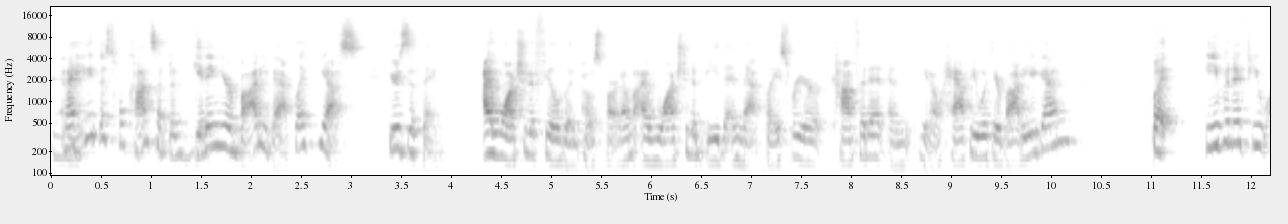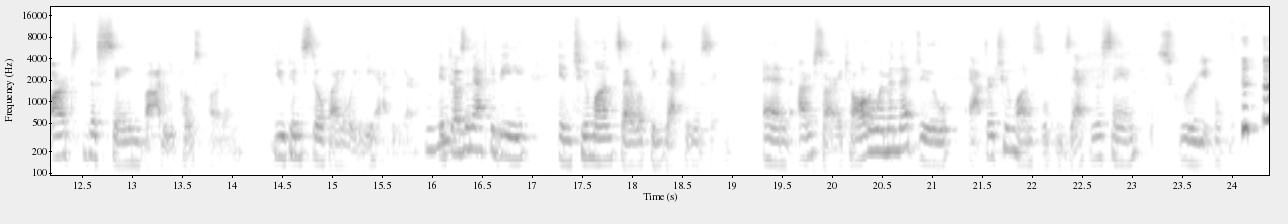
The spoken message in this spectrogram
And I mm-hmm. hate this whole concept of getting your body back. Like, yes, here's the thing. I want you to feel good postpartum. I want you to be in that place where you're confident and, you know, happy with your body again. But even if you aren't the same body postpartum, you can still find a way to be happy there. Mm-hmm. It doesn't have to be in 2 months I looked exactly the same. And I'm sorry to all the women that do after 2 months look exactly the same. Screw you.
